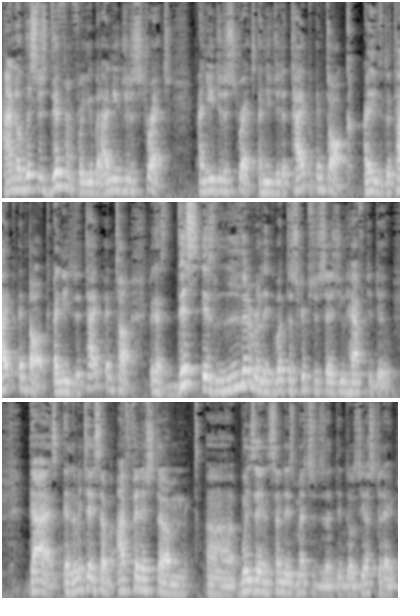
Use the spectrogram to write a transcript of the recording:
I know this is different for you, but I need you to stretch. I need you to stretch. I need you to type and talk. I need you to type and talk. I need you to type and talk because this is literally what the scripture says you have to do. Guys, and let me tell you something. I finished um, uh, Wednesday and Sunday's messages. I did those yesterday.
